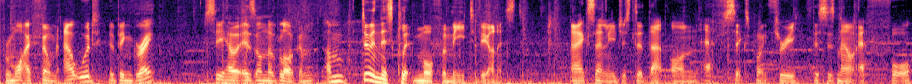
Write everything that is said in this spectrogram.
from what I filmed outward, have been great. See how it is on the vlog. I'm, I'm doing this clip more for me, to be honest. I accidentally just did that on f6.3. This is now f4,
